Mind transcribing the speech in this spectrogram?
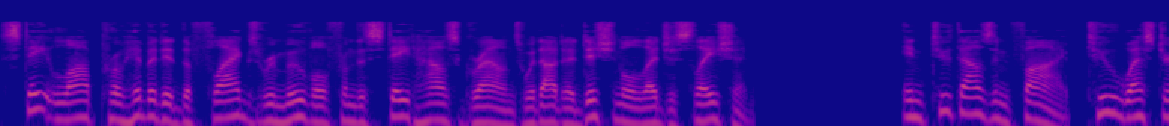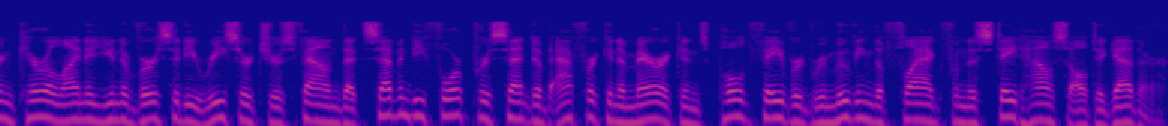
State law prohibited the flag's removal from the State House grounds without additional legislation. In 2005, two Western Carolina University researchers found that 74% of African Americans polled favored removing the flag from the State House altogether.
